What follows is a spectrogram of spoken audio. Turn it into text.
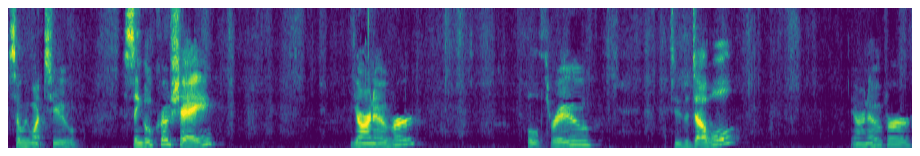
So we want to single crochet, yarn over, pull through, do the double, yarn over,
